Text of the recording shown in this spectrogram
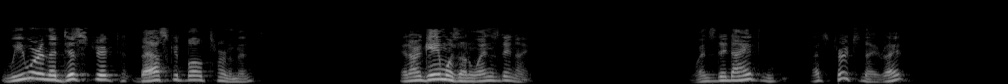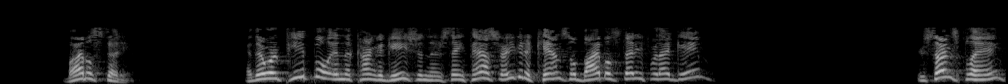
We were in the district basketball tournament, and our game was on Wednesday night. Wednesday night, that's church night, right? Bible study. And there were people in the congregation that were saying, Pastor, are you going to cancel Bible study for that game? Your son's playing.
